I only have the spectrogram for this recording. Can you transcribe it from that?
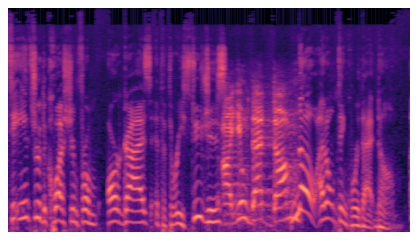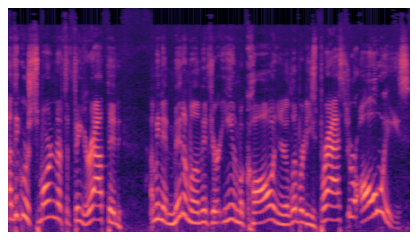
to answer the question from our guys at the Three Stooges, are you that dumb? No, I don't think we're that dumb. I think we're smart enough to figure out that. I mean, at minimum, if you're Ian McCaw and you're Liberty's brass, you're always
